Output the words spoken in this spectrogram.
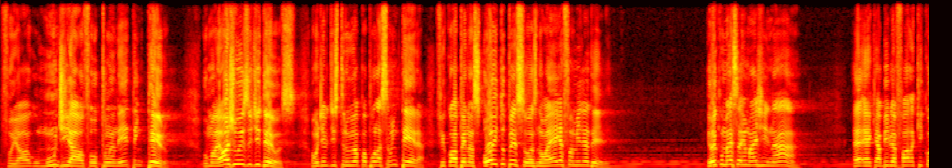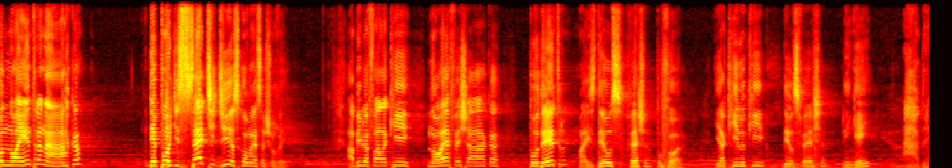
Foi algo mundial, foi o planeta inteiro. O maior juízo de Deus, onde ele destruiu a população inteira. Ficou apenas oito pessoas, Noé e a família dele. Eu começo a imaginar é, é, que a Bíblia fala que quando Noé entra na arca, depois de sete dias começa a chover. A Bíblia fala que Noé fecha a arca por dentro, mas Deus fecha por fora. E aquilo que Deus fecha, ninguém abre.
